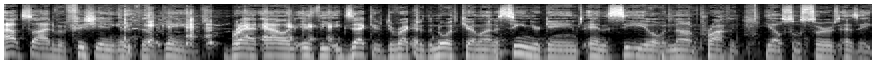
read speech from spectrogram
Outside of officiating NFL games, Brad Allen is the executive director of the North Carolina Senior Games and the CEO of a nonprofit. He also serves as a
